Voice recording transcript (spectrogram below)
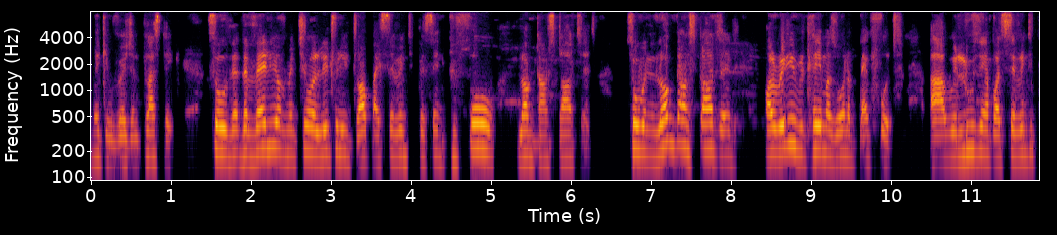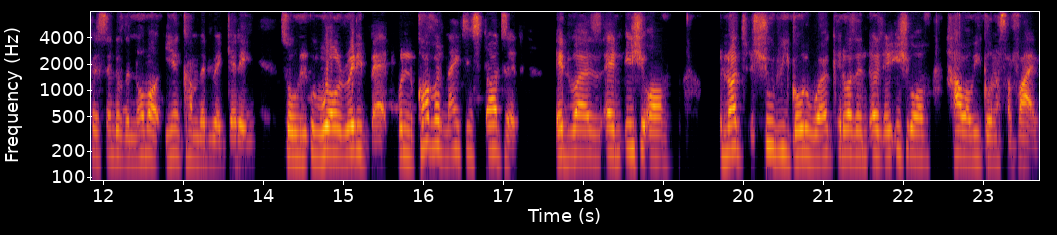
making virgin plastic. So the, the value of material literally dropped by 70% before lockdown started. So when lockdown started, already reclaimers were on a back foot. Uh, we're losing about 70% of the normal income that we're getting. So we're already bad. When COVID 19 started, it was an issue of not should we go to work it was an, an issue of how are we going to survive.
